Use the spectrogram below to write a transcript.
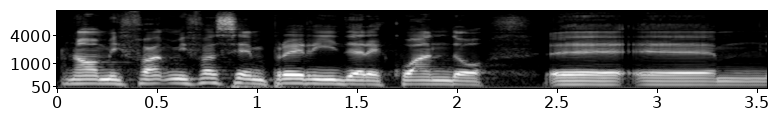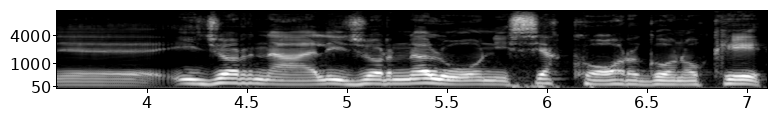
No, mi fa, mi fa, sempre ridere quando eh, eh, eh, i giornali, i giornaloni si accorgono che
